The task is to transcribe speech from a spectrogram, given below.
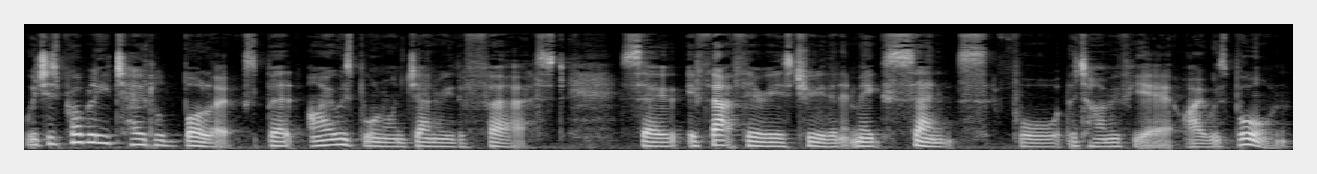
which is probably total bollocks, but I was born on January the 1st. So if that theory is true, then it makes sense for the time of year I was born.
